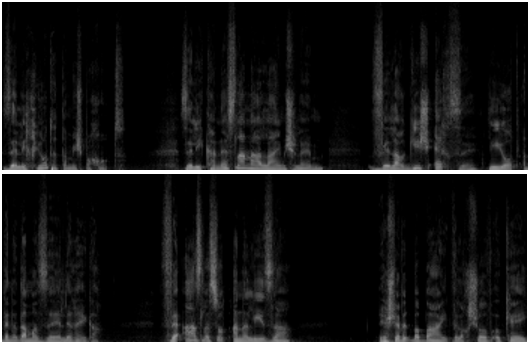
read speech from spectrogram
זה לחיות את המשפחות. זה להיכנס לנעליים שלהם ולהרגיש איך זה להיות הבן אדם הזה לרגע. ואז לעשות אנליזה, לשבת בבית ולחשוב, אוקיי,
